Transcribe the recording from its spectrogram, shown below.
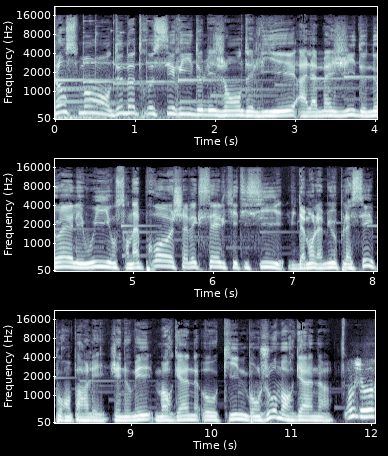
Lancement de notre série de légendes liées à la magie de Noël. Et oui, on s'en approche avec celle qui est ici, évidemment la mieux placée pour en parler. J'ai nommé Morgane Hawkin. Bonjour Morgane. Bonjour.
